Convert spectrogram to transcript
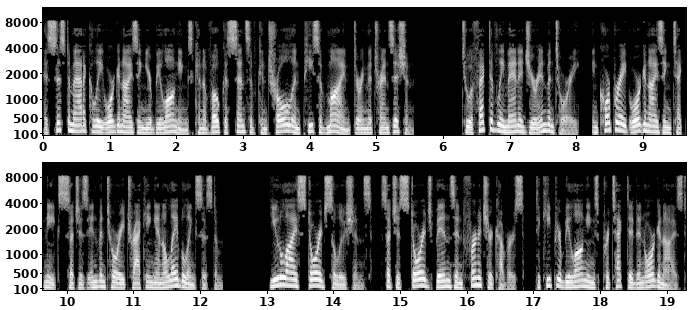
as systematically organizing your belongings can evoke a sense of control and peace of mind during the transition. To effectively manage your inventory, incorporate organizing techniques such as inventory tracking and a labeling system. Utilize storage solutions, such as storage bins and furniture covers, to keep your belongings protected and organized.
